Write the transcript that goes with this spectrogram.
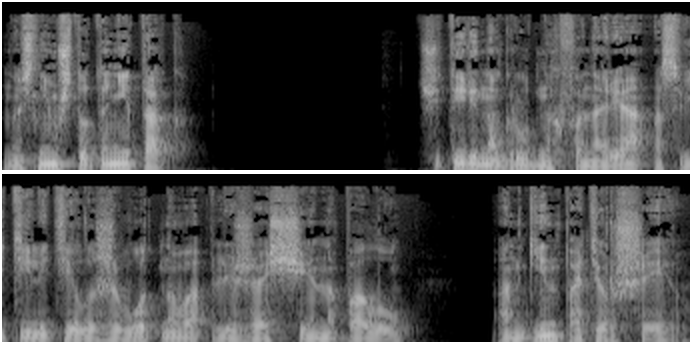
но с ним что-то не так». Четыре нагрудных фонаря осветили тело животного, лежащее на полу. Ангин потер шею.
